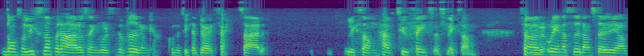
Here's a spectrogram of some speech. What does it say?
de som lyssnar på det här och sen går på videon kanske kommer tycka att jag är fett så här, liksom have two faces liksom. För Mm. å ena sidan säger jag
